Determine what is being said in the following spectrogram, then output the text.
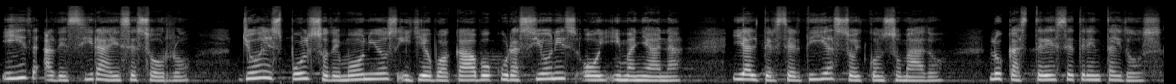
Id a decir a ese zorro, yo expulso demonios y llevo a cabo curaciones hoy y mañana, y al tercer día soy consumado. Lucas 13:32.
